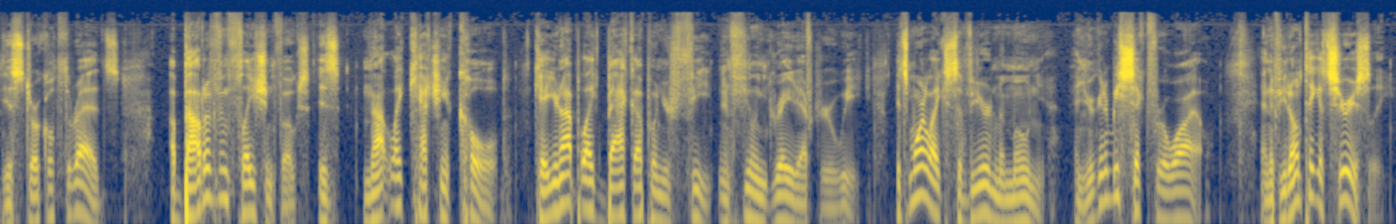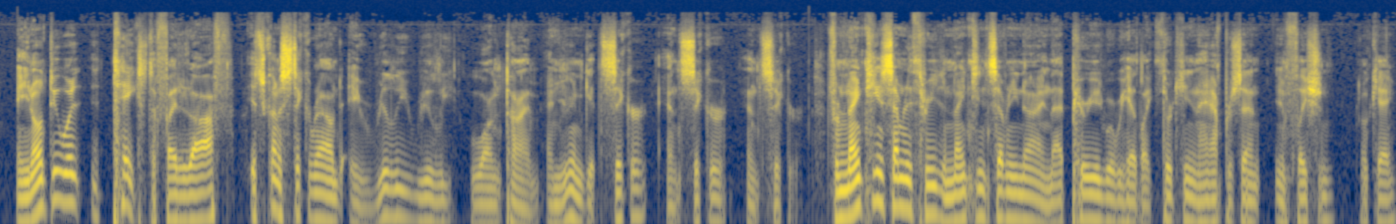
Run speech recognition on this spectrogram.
the historical threads, a bout of inflation, folks, is not like catching a cold. Okay, you're not like back up on your feet and feeling great after a week. It's more like severe pneumonia, and you're going to be sick for a while. And if you don't take it seriously and you don't do what it takes to fight it off, it's going to stick around a really, really long time, and you're going to get sicker and sicker and sicker. From 1973 to 1979, that period where we had like 13.5% inflation, okay,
